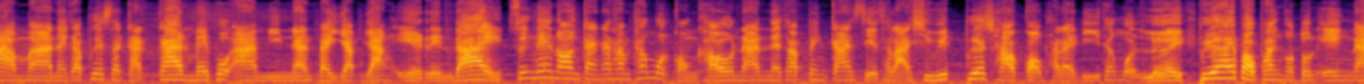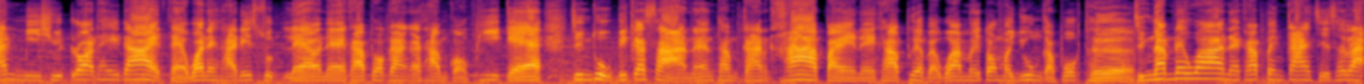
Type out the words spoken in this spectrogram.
ตามมานะครับเพื่อสกัดกั้นไม่พวกอาร์มินนั้นไปยับยั้งเอเรนได้ ซึ่งแน่นอนการกระทำทั้งหมดของเขานั้นนะครับเป็นการเสียสละชีวิตเพื่อชาวเกาะพาราดีทั้งหมดเลย เพื่อให้เผ่าพันธุ์ของตนเองนั้นมีชีวิตรอดให้ได้ แต่ว่าในท้ายที่สุดแล้วนะครับเพราะการกระทำของพี่แกจึงถูกมิกาสานั้นทำการฆ่าไปนะครับเพื่อแบบว่าไม่ต้องมายุ่งกับพวกเธอ จึงนับได้ว่านะครับเป็นการเสียสละ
